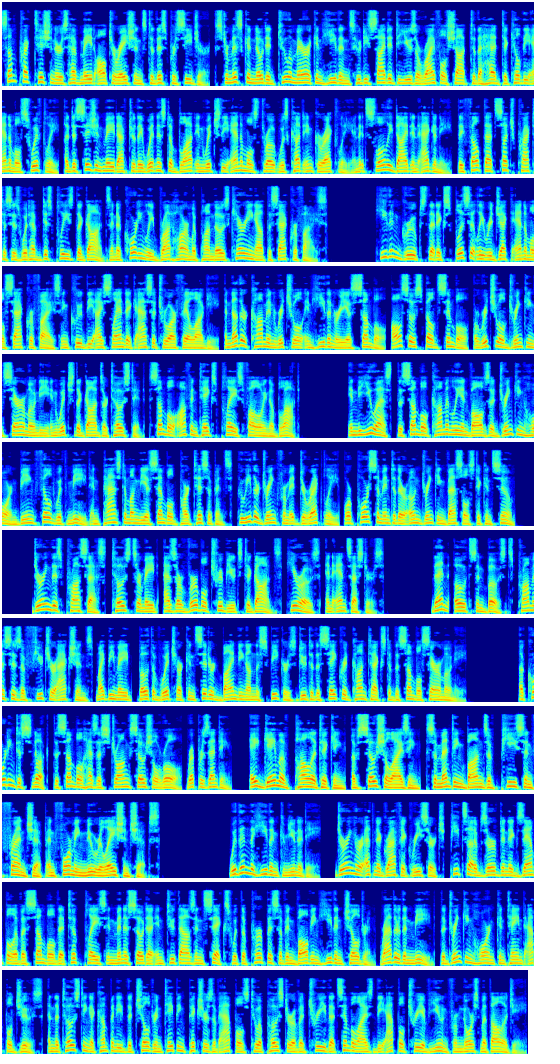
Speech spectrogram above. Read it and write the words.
Some practitioners have made alterations to this procedure. Strmiska noted two American heathens who decided to use a rifle shot to the head to kill the animal swiftly, a decision made after they witnessed a blot in which the animal's throat was cut incorrectly and it slowly died in agony. They felt that such practices would have displeased the gods and accordingly brought harm upon those carrying out the sacrifice. Heathen groups that explicitly reject animal sacrifice include the Icelandic Asatruarfélagi. Another common ritual in heathenry is sumbel, also spelled symbel, a ritual drinking ceremony in which the gods are toasted. Sumbel often takes place following a blot. In the U.S., the sumbel commonly involves a drinking horn being filled with mead and passed among the assembled participants, who either drink from it directly, or pour some into their own drinking vessels to consume. During this process, toasts are made, as are verbal tributes to gods, heroes, and ancestors. Then, oaths and boasts promises of future actions might be made, both of which are considered binding on the speakers due to the sacred context of the sumbel ceremony. According to Snook, the sumbel has a strong social role, representing a game of politicking, of socializing, cementing bonds of peace and friendship and forming new relationships." within the heathen community. During her ethnographic research, Pizza observed an example of a sumbel that took place in Minnesota in 2006 with the purpose of involving heathen children. Rather than mead, the drinking horn contained apple juice, and the toasting accompanied the children taping pictures of apples to a poster of a tree that symbolized the apple tree of Idunn from Norse mythology.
